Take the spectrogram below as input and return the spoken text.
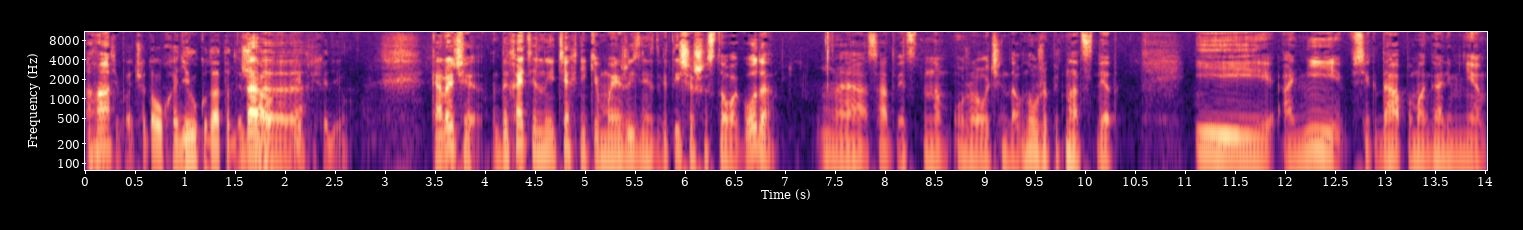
Ага. Типа, что-то уходил куда-то, дышал Да-да-да-да. и приходил. Короче, дыхательные техники в моей жизни с 2006 года, э, соответственно, уже очень давно, уже 15 лет. И они всегда помогали мне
